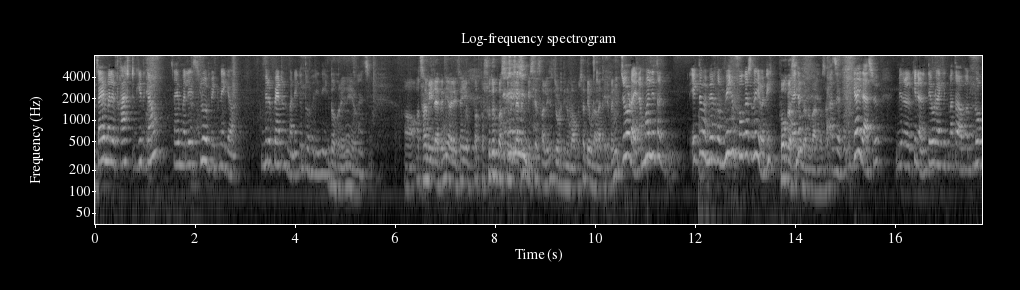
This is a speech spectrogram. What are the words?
चाहे मैले फास्ट गीत गाउँ चाहे मैले स्लो बिट नै गाउँ मेरो प्याटर्न भनेको दोहोरी नै हो। दोहोरी नै हो। हजुर। अछामीलाई पनि अहिले चाहिँ यो सुदूरपश्चिमीलाई पनि विशेष अहिले चाहिँ जोड दिनुभएको छ देउडालाई पनि। जोड होइन मैले त एकदमै मेरो त मेन फोकस नै हो नि। फोकस। हजुर गाइरहेको छु। मेरो किनभने देउडा गीतमा त अब लोक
